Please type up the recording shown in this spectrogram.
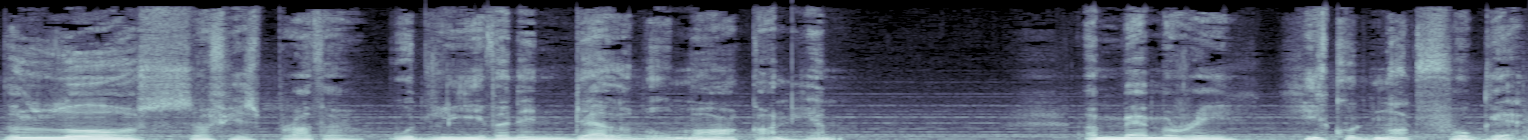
The loss of his brother would leave an indelible mark on him. A memory he could not forget.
